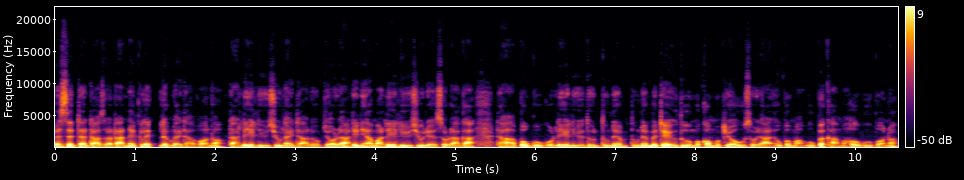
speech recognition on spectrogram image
message data ဆိုတာဒါ neglect လုပ်လိုက်တာပေါ့နော်ဒါလျက်လျူရှုလိုက်တာလို့ပြောတာဒီနေရာမှာလျက်လျူရှုတယ်ဆိုတာကဒါပုံကိုယ်ကိုလျက်လျူသူသူနဲ့သူနဲ့မတည့်ဘူးသူ့ကိုမကောမပြောဘူးဆိုတာဥပမာဥပက္ခမဟုတ်ဘူးပေါ့နော်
